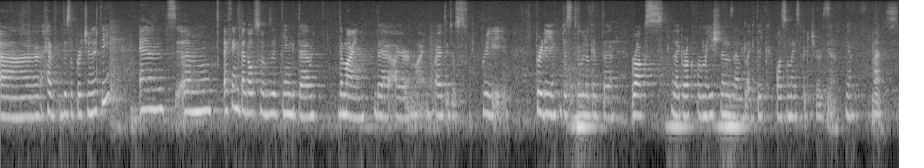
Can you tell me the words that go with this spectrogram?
uh, have this opportunity. And um, I think that also visiting the, the mine, the iron mine, right? It was pretty pretty just to look at the rocks, like rock formations and like take also nice pictures. Yeah. Yeah. Nice.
